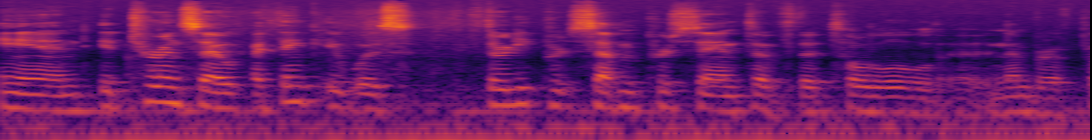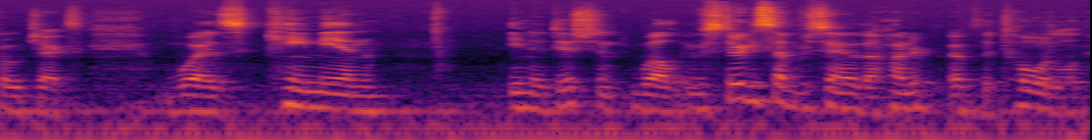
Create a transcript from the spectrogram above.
And it turns out, I think it was thirty-seven percent of the total uh, number of projects was came in. In addition, well, it was thirty-seven percent of the hundred of the total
